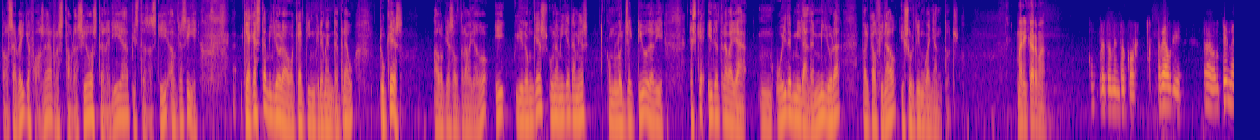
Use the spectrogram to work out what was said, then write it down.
pel servei que fos, eh? restauració, hostaleria, pistes d'esquí, el que sigui, que aquesta millora o aquest increment de preu toqués a lo que és el treballador i li donés una miqueta més com l'objectiu de dir és que he de treballar, mm, ho he de mirar de millorar perquè al final hi sortim guanyant tots. Mari Carme, Completament d'acord. A veure, eh, el tema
